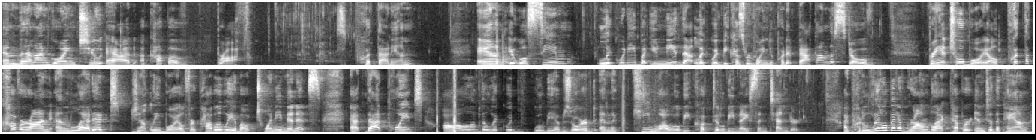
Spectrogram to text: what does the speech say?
And then I'm going to add a cup of broth. Put that in and it will seem liquidy, but you need that liquid because we're going to put it back on the stove, bring it to a boil, put the cover on and let it gently boil for probably about 20 minutes. At that point, all of the liquid will be absorbed and the quinoa will be cooked. It'll be nice and tender. I put a little bit of ground black pepper into the pan,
